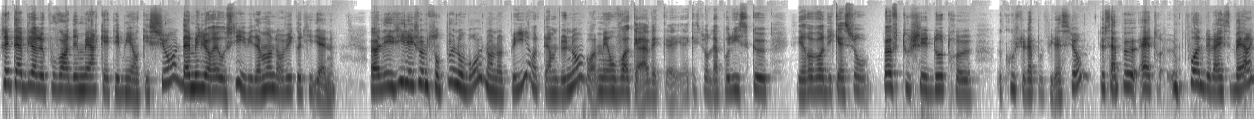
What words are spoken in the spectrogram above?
rétablir le pouvoir des maires qui a été mis en question, d'améliorer aussi évidemment leur vie quotidienne. Alors, les gilets jaunes sont peu nombreux dans notre pays en termes de nombre, mais on voit qu'avec euh, la question de la police que ces revendications peuvent toucher d'autres euh, couches de la population, que ça peut être une pointe de l'iceberg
